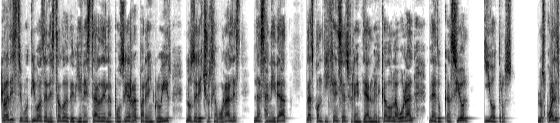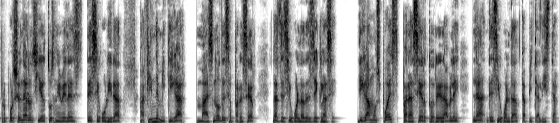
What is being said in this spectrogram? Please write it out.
redistributivas del estado de bienestar de la posguerra para incluir los derechos laborales, la sanidad, las contingencias frente al mercado laboral, la educación y otros, los cuales proporcionaron ciertos niveles de seguridad a fin de mitigar, mas no desaparecer, las desigualdades de clase digamos pues, para hacer tolerable la desigualdad capitalista.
